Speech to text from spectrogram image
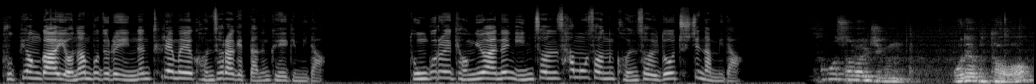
부평과 연안부두를 잇는 트램을 건설하겠다는 계획입니다. 동구를 경유하는 인천 3호선 건설도 추진합니다. 3호선을 지금 올해부터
